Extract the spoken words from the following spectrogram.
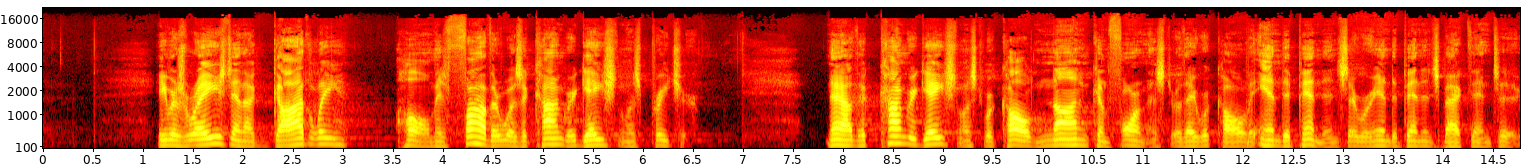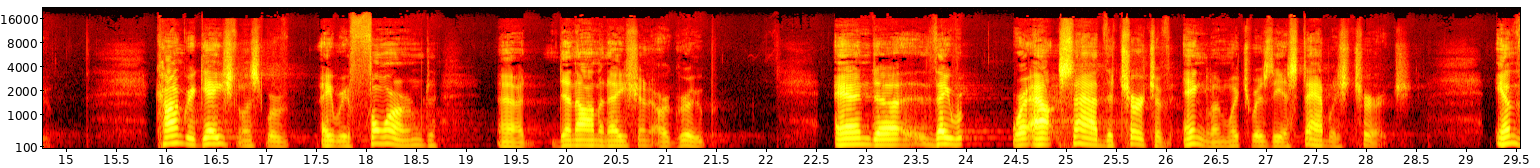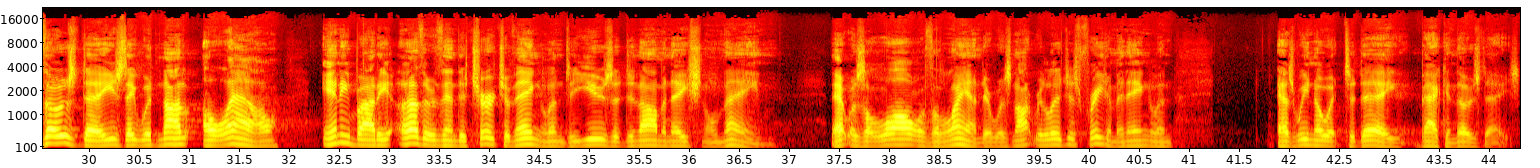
He was raised in a godly home. His father was a Congregationalist preacher. Now, the Congregationalists were called nonconformists, or they were called independents. There were independents back then, too. Congregationalists were a reformed uh, denomination or group, and uh, they were outside the Church of England, which was the established church. In those days, they would not allow anybody other than the Church of England to use a denominational name. That was a law of the land. There was not religious freedom in England as we know it today back in those days.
